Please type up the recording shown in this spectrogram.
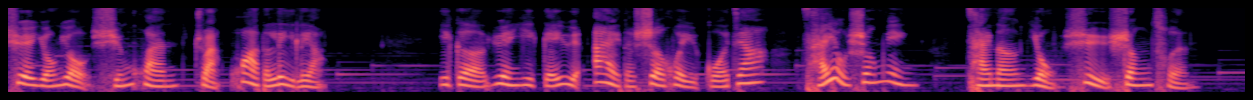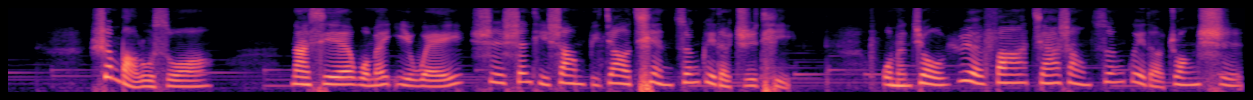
却拥有循环转化的力量。一个愿意给予爱的社会与国家，才有生命，才能永续生存。圣保禄说。那些我们以为是身体上比较欠尊贵的肢体，我们就越发加上尊贵的装饰；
